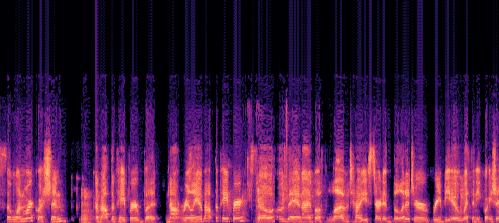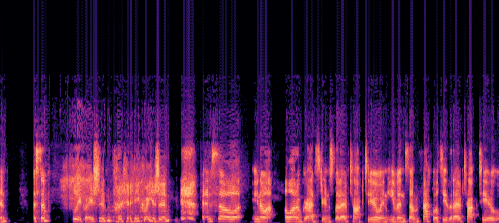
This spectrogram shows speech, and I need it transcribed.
So, one more question uh-huh. about the paper, but not really about the paper. So, Jose and I both loved how you started the literature review with an equation, a simple equation, but an equation. And so, you know, a lot of grad students that I've talked to, and even some faculty that I've talked to,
